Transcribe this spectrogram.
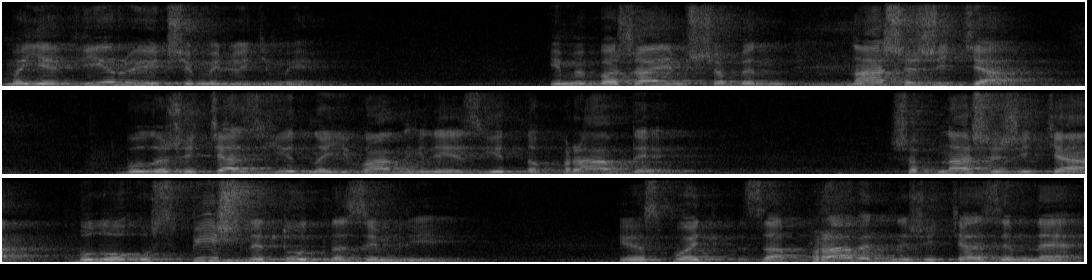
Ми є віруючими людьми. І ми бажаємо, щоб наше життя було життя згідно Євангелія, згідно правди, щоб наше життя було успішне тут на землі. І Господь за праведне життя земне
